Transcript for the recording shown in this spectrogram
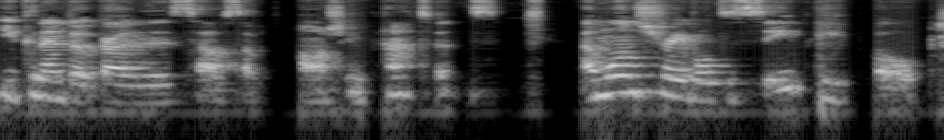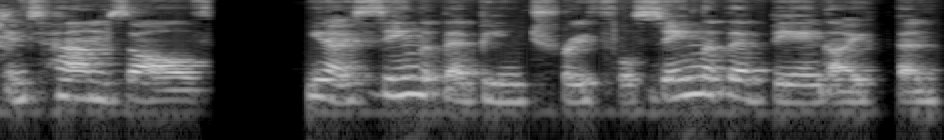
you can end up going into self-sabotaging patterns. And once you're able to see people in terms of you know, seeing that they're being truthful, seeing that they're being open,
